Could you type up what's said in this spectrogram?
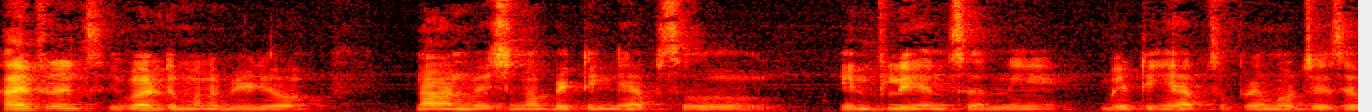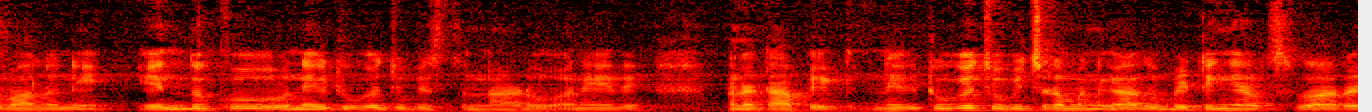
హాయ్ ఫ్రెండ్స్ ఇవాళ మన వీడియో నాన్ వేసిన బెట్టింగ్ యాప్స్ ఇన్ఫ్లుయెన్సర్ని బెట్టింగ్ యాప్స్ ప్రమోట్ చేసే వాళ్ళని ఎందుకు నెగిటివ్గా చూపిస్తున్నాడు అనేది మన టాపిక్. నెగిటివ్గా చూపించడం అని కాదు బెట్టింగ్ యాప్స్ ద్వారా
